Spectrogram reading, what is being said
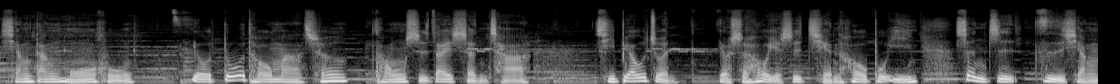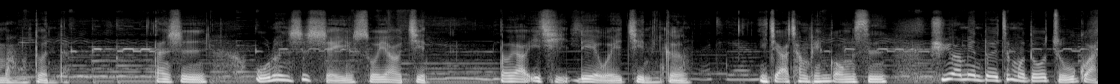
相当模糊，有多头马车同时在审查，其标准有时候也是前后不一，甚至自相矛盾的。但是，无论是谁说要禁，都要一起列为禁歌。一家唱片公司需要面对这么多主管。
